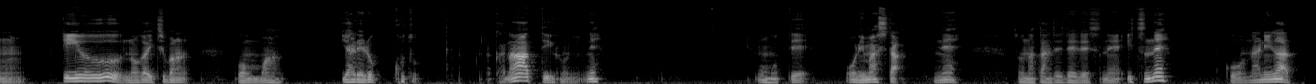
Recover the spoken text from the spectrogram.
うん。っていうのが一番、こう、まあ、やれることかなっていうふうにね、思っておりました。ね。そんな感じでですね、いつね、こう何があって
